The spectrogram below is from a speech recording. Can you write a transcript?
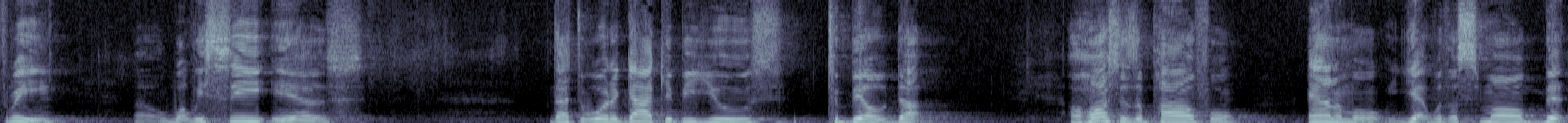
3, uh, what we see is that the word of God could be used to build up. A horse is a powerful animal, yet with a small bit,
